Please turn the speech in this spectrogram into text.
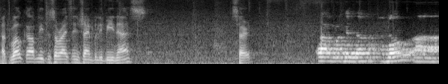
at welcome dito sa Rise and Shine Pilipinas. Sir? Ah, magandang araw. Ah,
